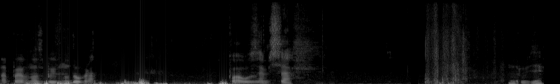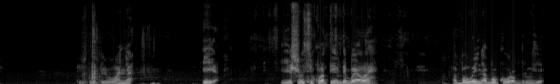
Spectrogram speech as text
Напевно, збив. Ну добре. Паузимося. Друзі. Пішло клювання. І, і щось ухватив дебеле. Або линь, або короб, друзі.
